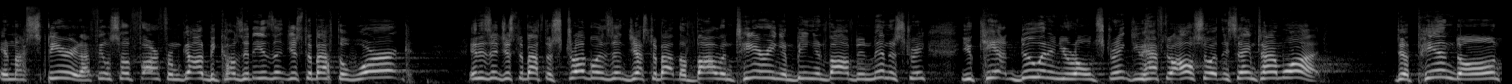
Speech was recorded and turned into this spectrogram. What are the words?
in my spirit. I feel so far from God because it isn't just about the work. It isn't just about the struggle, it isn't just about the volunteering and being involved in ministry. You can't do it in your own strength. You have to also at the same time what? Depend on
